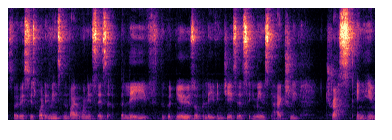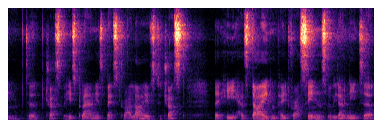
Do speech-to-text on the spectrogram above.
So, this is what it means in the Bible when it says believe the good news or believe in Jesus. It means to actually trust in Him, to trust that His plan is best for our lives, to trust that He has died and paid for our sins, that we don't need to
